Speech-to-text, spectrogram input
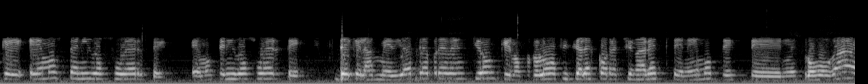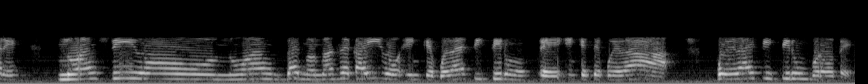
que hemos tenido suerte, hemos tenido suerte de que las medidas de prevención que nosotros los oficiales correccionales tenemos desde nuestros hogares no han sido, no han, no, han recaído en que pueda existir un, eh, en que se pueda, pueda existir un brote.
